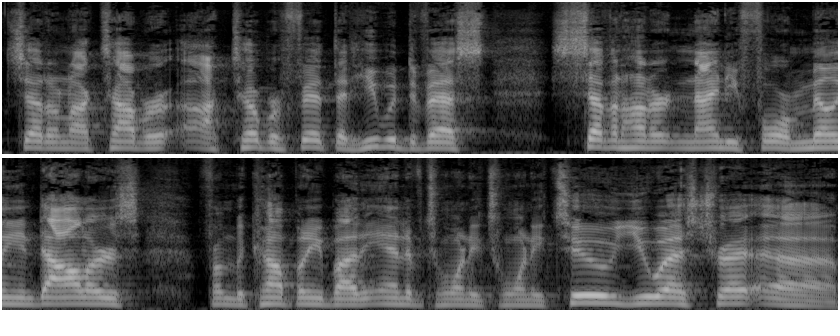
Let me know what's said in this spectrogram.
said on October October 5th that he would divest 794 million dollars from the company by the end of 2022. U.S. Tre- uh,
